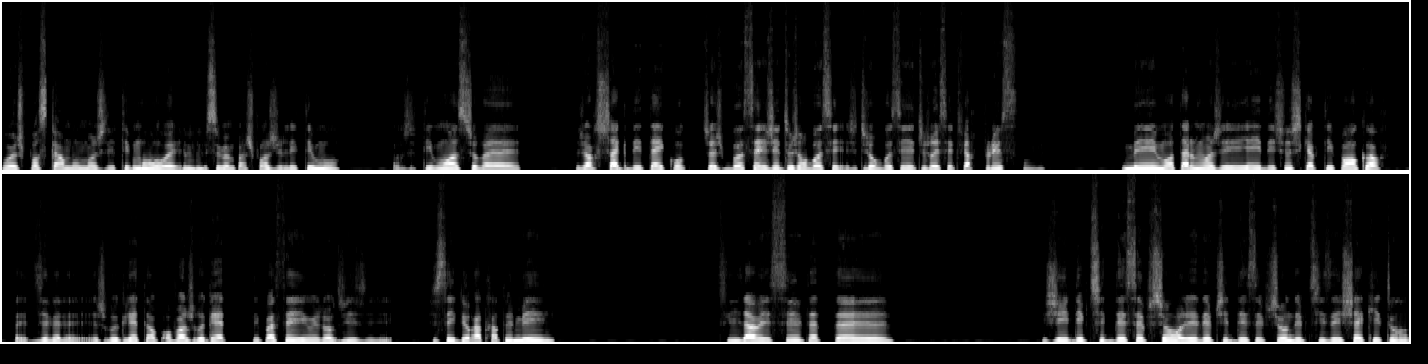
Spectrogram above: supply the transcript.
Ouais, je pense qu'à un moment, je l'étais moins, ouais. Mhm. C'est même pas, je pense, je l'étais moins. J'étais moins sur, euh, genre, chaque détail compte. Je, bossais, j'ai toujours bossé. J'ai toujours bossé, j'ai toujours essayé de faire plus. Mais mentalement, il y a des choses que je captais pas encore. Dire, euh, je regrette, enfin, je regrette. C'est passé. Aujourd'hui, j'essaye de rattraper, mais si j'avais su, peut-être, euh, j'ai des petites déceptions, j'ai des petites déceptions, des petits échecs et tout.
